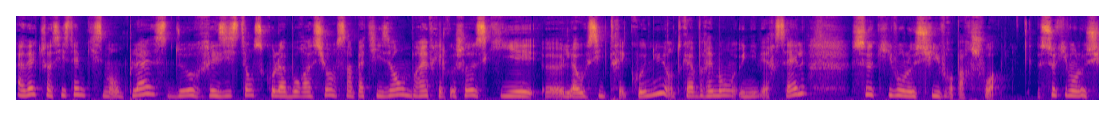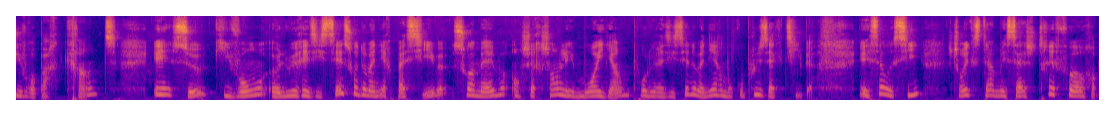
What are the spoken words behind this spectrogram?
avec tout un système qui se met en place de résistance, collaboration, sympathisant, bref, quelque chose qui est là aussi très connu, en tout cas vraiment universel, ceux qui vont le suivre par choix ceux qui vont le suivre par crainte et ceux qui vont euh, lui résister soit de manière passive, soit même en cherchant les moyens pour lui résister de manière beaucoup plus active. Et ça aussi, je trouvais que c'était un message très fort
